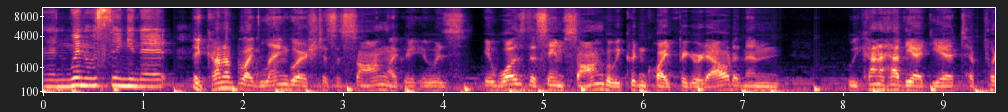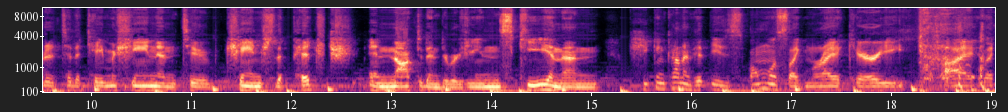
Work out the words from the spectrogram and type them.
and then Win was singing it. It kind of like languished as a song, like it was it was the same song, but we couldn't quite figure it out. And then we kind of had the idea to put it to the tape machine and to change the pitch and knocked it into Regine's key, and then she can kind of hit these almost like Mariah Carey high, like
